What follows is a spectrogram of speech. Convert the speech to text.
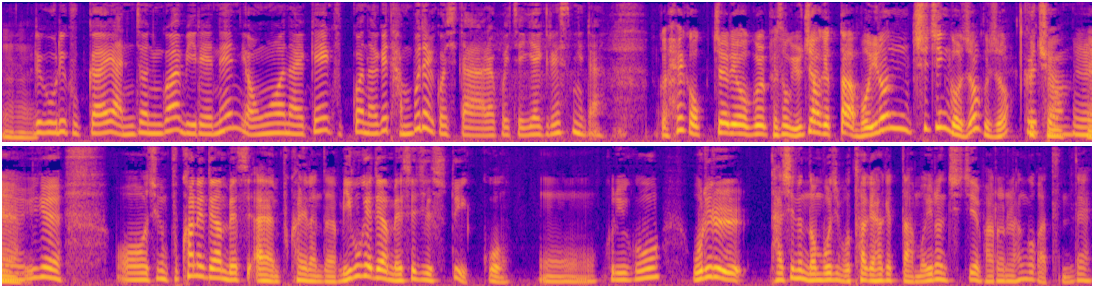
으흠. 그리고 우리 국가의 안전과 미래는 영원하게 굳건하게 담보될 것이다. 라고 이제 이야기를 했습니다. 그러니까 핵 억제력을 계속 유지하겠다. 뭐 이런 취지인 거죠. 그죠? 그렇죠. 예, 네. 이게, 어, 지금 북한에 대한 메시, 아, 북한이란다. 미국에 대한 메시지일 수도 있고, 어, 그리고 우리를 다시는 넘보지 못하게 하겠다. 뭐 이런 취지의 발언을 한 것 같은데.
